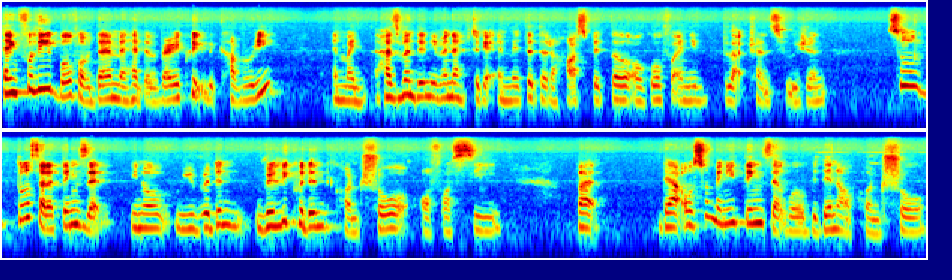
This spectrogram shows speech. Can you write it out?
thankfully, both of them had a very quick recovery. And my husband didn't even have to get admitted to the hospital or go for any blood transfusion. So those are the things that, you know, we wouldn't really couldn't control or foresee. But there are also many things that were within our control.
